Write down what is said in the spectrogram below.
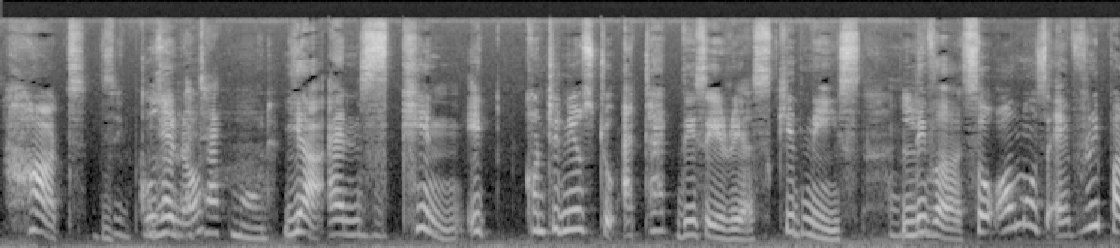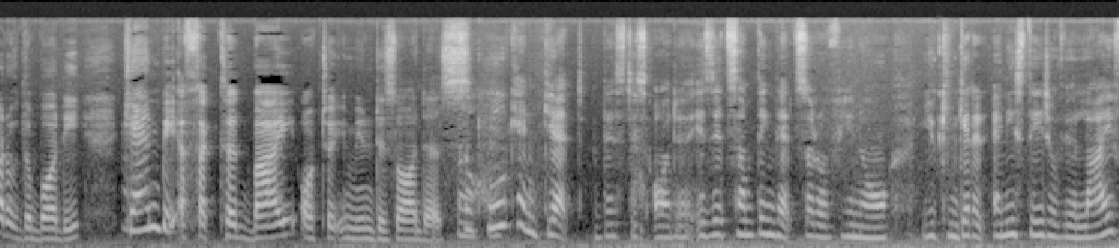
heart. So it goes you on know. attack mode. Yeah, and skin, it continues to attack these areas kidneys, liver. So, almost every part of the body can be affected by autoimmune disorders. So who can get this disorder? Is it something that sort of, you know, you can get at any stage of your life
